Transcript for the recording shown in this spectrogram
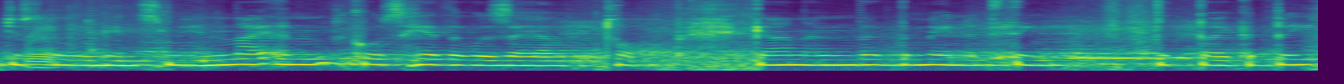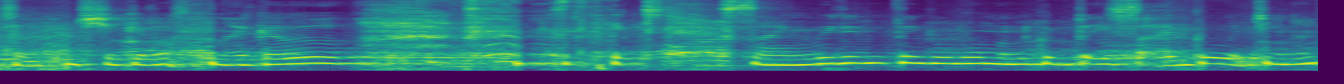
just Right. all against men. And, they, and of course Heather was our top gun, and the, the men would think that they could beat her, and she'd get off and they'd go, oh. They'd saying we didn't think a woman could be so good, you know.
